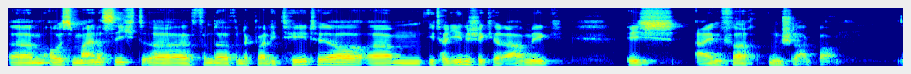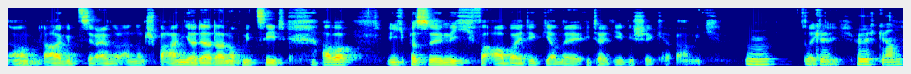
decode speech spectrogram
ähm, aus meiner Sicht äh, von, der, von der Qualität her, ähm, italienische Keramik ist einfach unschlagbar. Ja, klar gibt es den einen oder anderen Spanier, der da noch mitzieht, aber ich persönlich verarbeite gerne italienische Keramik. Mhm. Okay, Richtig. höre ich gern.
